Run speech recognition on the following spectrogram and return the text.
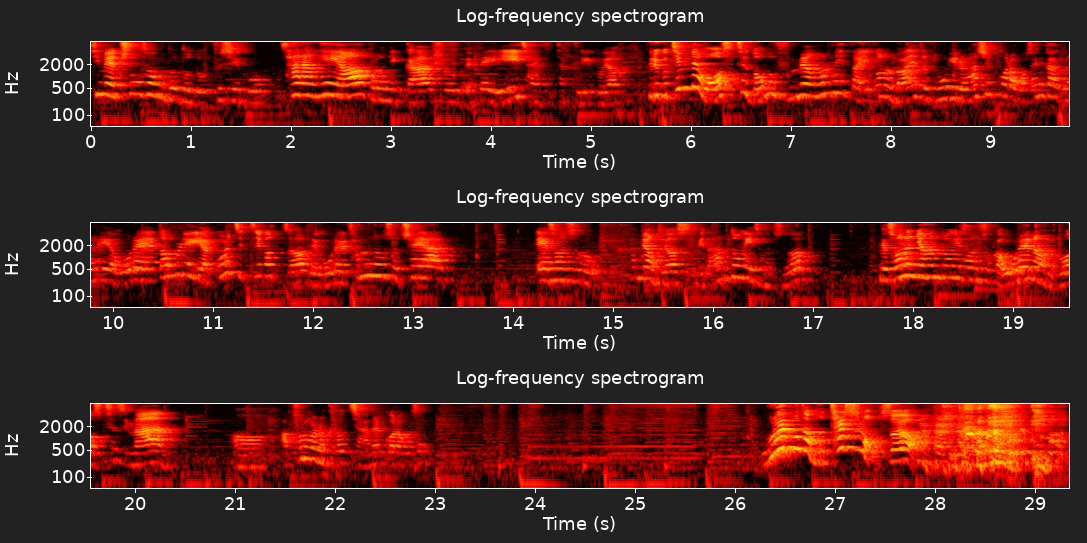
팀의 충성도도 높으시고 사랑해요. 그러니까 좀 FA 잘 부탁드리고요. 그리고 팀 내 워스트 너무 분명합니다. 이거는 많이들 동의를 하실 거라고 생각을 해요. 올해 WAR 꼴찌 찍었죠. 네, 올해 3루수 최악의 선수로 한 명 되었습니다. 한동희 선수. 근데 저는요 한동희 선수가 올해는 워스트지만 어, 앞으로는 그렇지 않을 거라고 생각. 올해보다 못할 수는 없어요.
